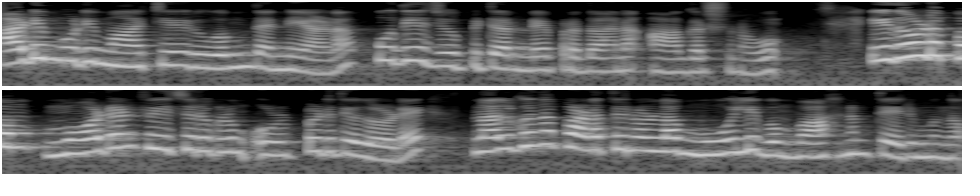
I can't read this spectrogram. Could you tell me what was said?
അടിമുടി മാറ്റിയ രൂപം തന്നെയാണ് പുതിയ ജൂപ്പിറ്ററിന്റെ പ്രധാന ആകർഷണവും. ഇതോടൊപ്പം മോഡേൺ ഫീച്ചറുകളും ഉൾപ്പെടുത്തിയതോടെ നൽകുന്ന പണത്തിനുള്ള മൂല്യവും വാഹനം തരുമെന്ന്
